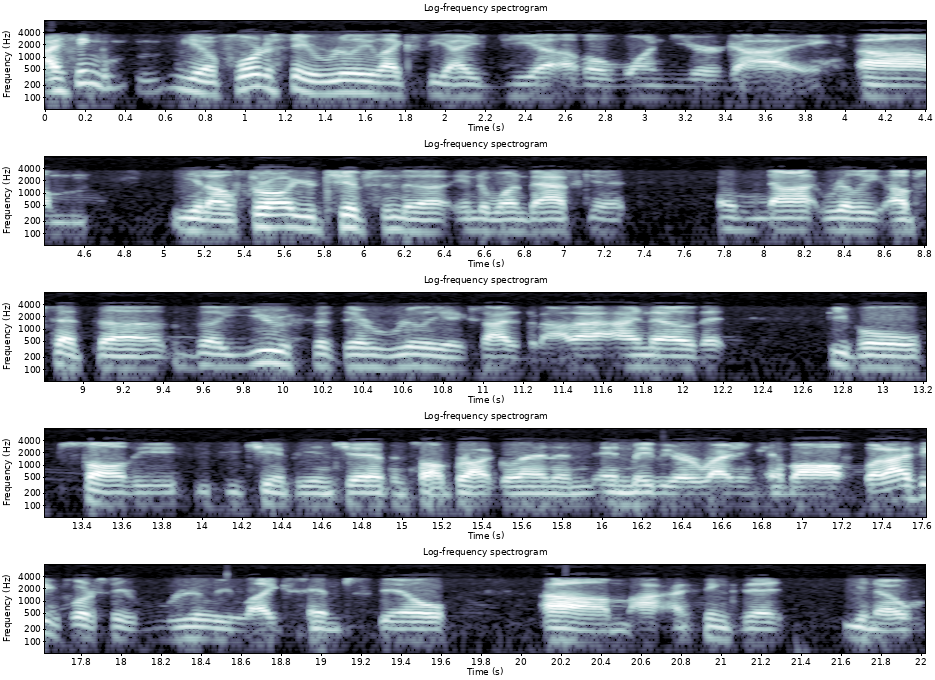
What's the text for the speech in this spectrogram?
I think you know Florida State really likes the idea of a one-year guy. Um, you know, throw all your chips into into one basket and not really upset the the youth that they're really excited about. I, I know that people saw the ACC championship and saw Brock Glenn and, and maybe are writing him off. But I think Florida State really likes him still. Um, I, I think that, you know,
